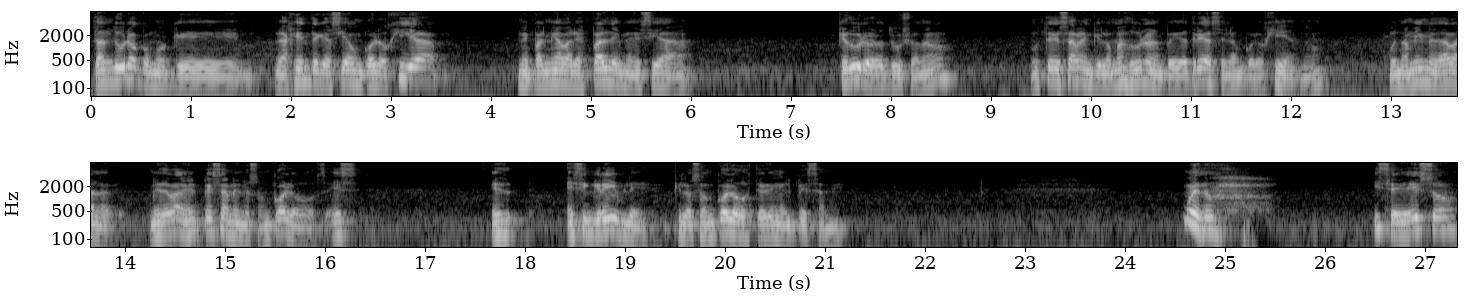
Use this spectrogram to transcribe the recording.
Tan duro como que la gente que hacía oncología me palmeaba la espalda y me decía, qué duro lo tuyo, ¿no? Ustedes saben que lo más duro en pediatría es la oncología, ¿no? Bueno, a mí me daban la, me daban el pésame los oncólogos. Es, es, Es increíble que los oncólogos te den el pésame. Bueno, hice eso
